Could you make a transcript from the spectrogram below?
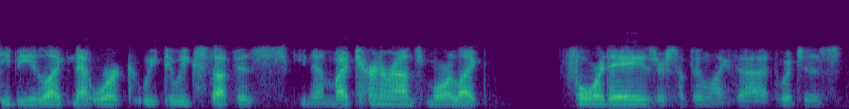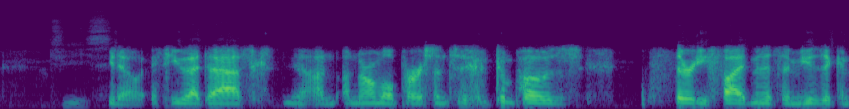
TV like network week to week stuff is, you know, my turnaround's more like four days or something like that, which is, Jeez. you know, if you had to ask you know, a, a normal person to compose 35 minutes of music in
